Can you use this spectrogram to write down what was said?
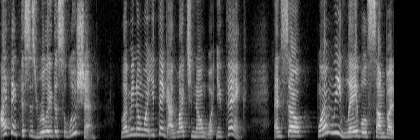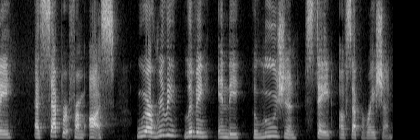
I think this is really the solution. Let me know what you think. I'd like to know what you think. And so when we label somebody as separate from us, we are really living in the illusion state of separation.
